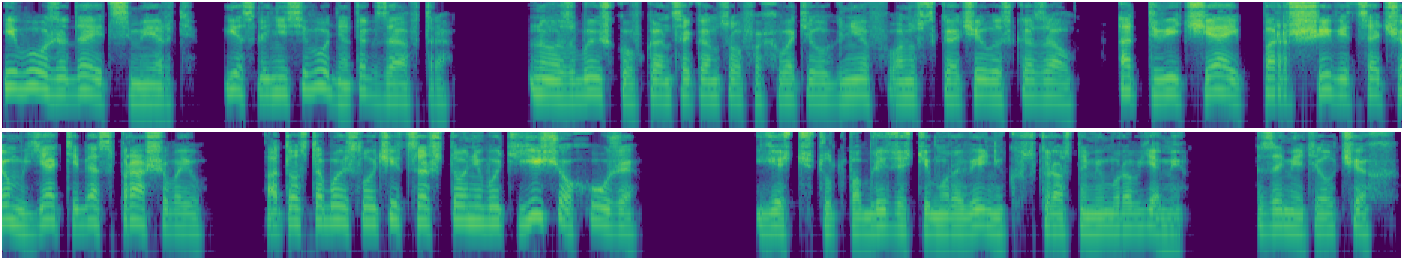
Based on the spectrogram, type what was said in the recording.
его ожидает смерть, если не сегодня, так завтра. Но Збышку в конце концов охватил гнев, он вскочил и сказал, «Отвечай, паршивец, о чем я тебя спрашиваю, а то с тобой случится что-нибудь еще хуже». «Есть тут поблизости муравейник с красными муравьями», — заметил Чех.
